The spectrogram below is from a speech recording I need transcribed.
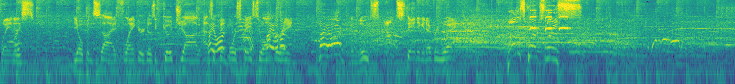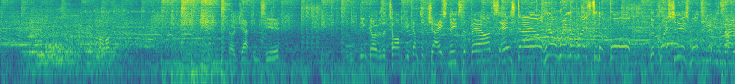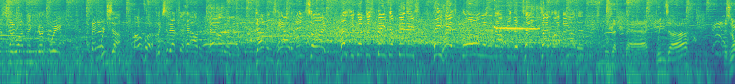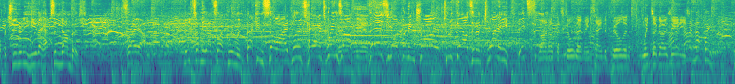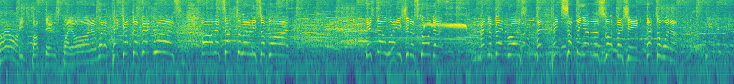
playing his the open side flanker does a good job, has Play a on. bit more space to Play on. operate, Play on! and Lutz outstanding in every way. Ball squirts loose. Co-captains here. Little dink over the top. Here comes the chase. Needs the bounce. Esdale. He'll win the race to the ball. The question is, what's he going to Numbers to the right, they can go quick. Windsor. Over. Flicks it out to Howden. Howden. Dummies Howden inside. Has he got the speed to finish? He has more than enough in the tank. Taylor Howden. Goes at the back. Windsor. There's an opportunity here. They have some numbers. Freya. Beats on the outside Quinlan. Back inside. Loose hands. Windsor. There's the opening try of 2020. It's line up, but still they maintain the pill and Windsor goes in. He's nothing. Play on. been bumped there in his play on, and what a pick up to Venrose! Oh, that's absolutely sublime! There's no way he should have scored that. And the Venrose has pinched something out of the slot machine. That's a winner.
